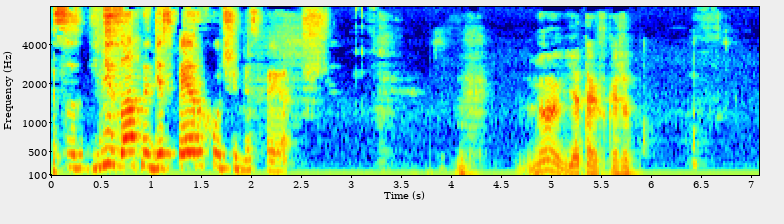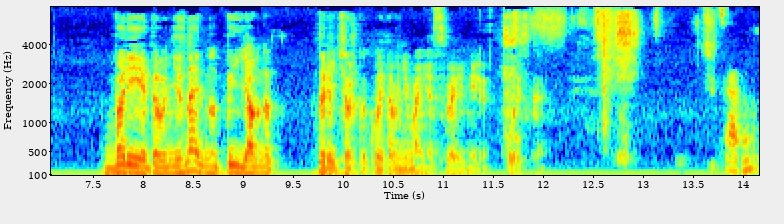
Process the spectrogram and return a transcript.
С- Внезапно Despair худший Despair. Ну, я так скажу, Барри этого не знает, но ты явно привлечешь какое-то внимание своими поисками. Шикарно.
